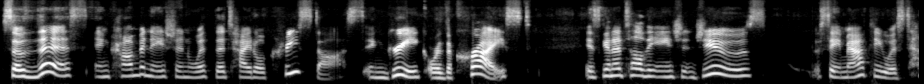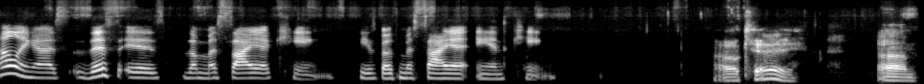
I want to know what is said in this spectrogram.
So, this, in combination with the title Christos in Greek or the Christ, is going to tell the ancient Jews, St. Matthew was telling us this is the Messiah King. He's both Messiah and King. Okay. Um,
